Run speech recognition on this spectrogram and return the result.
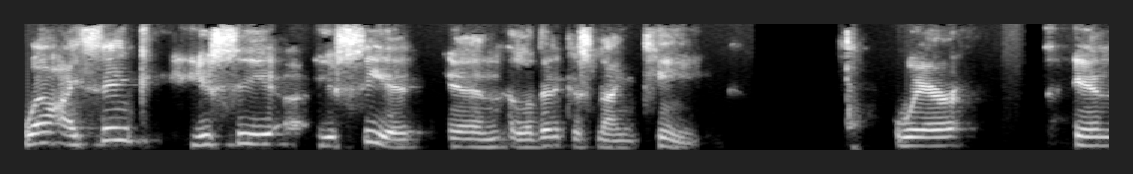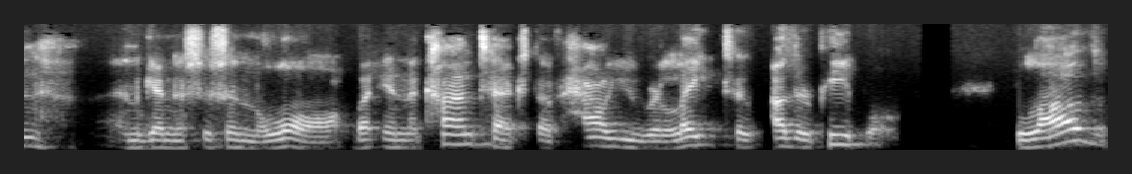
Well, I think you see uh, you see it in Leviticus 19, where in and again this is in the law, but in the context of how you relate to other people, love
